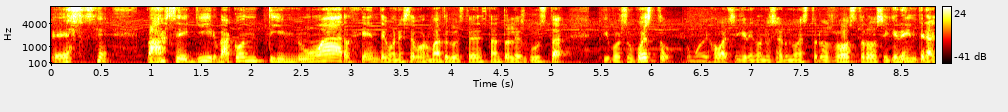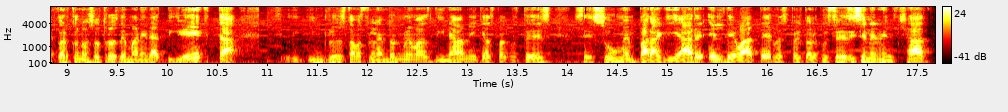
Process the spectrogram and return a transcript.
va a seguir, va a continuar gente con este formato que a ustedes tanto les gusta. Y por supuesto, como dijo Val, si quieren conocer nuestros rostros, si quieren interactuar con nosotros de manera directa, incluso estamos planeando nuevas dinámicas para que ustedes se sumen, para guiar el debate respecto a lo que ustedes dicen en el chat.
